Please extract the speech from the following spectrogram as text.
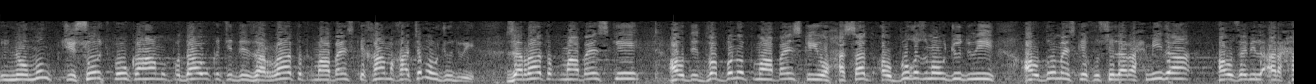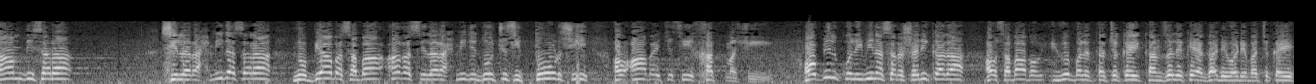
نو مونږ چی سوچ په وکړو هم په دا وکړو چی د ذراتو په مابینس کی خامخا چه موجود وی ذراتو په مابینس کی او د دوه بنو په مابینس کی یو حسد او بغض موجود وی او دو منځ کی خو صله رحمی ده او ذوی الارحام دی سره صله رحمی ده سره نو بیا به سبا هغه صله رحمی دی دو چه سی توړ شی او هغه به چه سی ختم شی او بالکل وینه سره شریکه ده او سبا به یو بل ته چه کای کنزل کای غډی وډی بچ کای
